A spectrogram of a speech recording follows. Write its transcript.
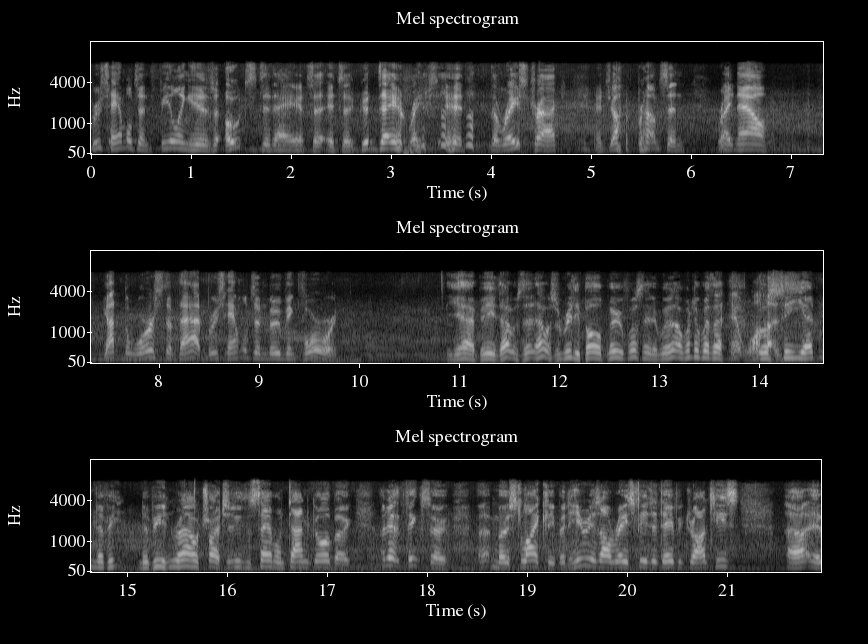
Bruce Hamilton feeling his oats today. It's a, it's a good day at, race, at the racetrack. And John Brownson right now got the worst of that. Bruce Hamilton moving forward. Yeah, B, that was a, that was a really bold move, wasn't it? I wonder whether we'll see uh, Naveen, Naveen Rao try to do the same on Dan Goldberg. I don't think so, uh, most likely. But here is our race leader, David Grant. He's uh,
